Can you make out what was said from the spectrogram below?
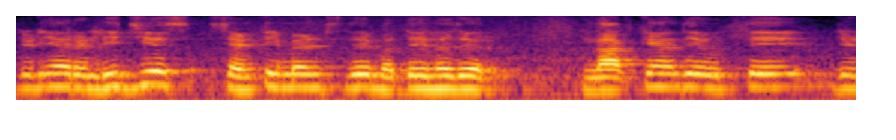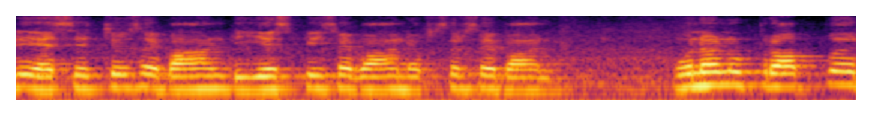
ਜਿਹੜੀਆਂ ਰਿਲੀਜੀਅਸ ਸੈਂਟੀਮੈਂਟਸ ਦੇ ਮੱਦੇਨਜ਼ਰ ਨਾਕਿਆਂ ਦੇ ਉੱਤੇ ਜਿਹੜੇ ਐਸਐਚਓ ਸਾਹਿਬਾਨ ਡੀਐਸਪੀ ਸਾਹਿਬਾਨ, ਅਫਸਰ ਸਾਹਿਬਾਨ, ਉਹਨਾਂ ਨੂੰ ਪ੍ਰੋਪਰ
